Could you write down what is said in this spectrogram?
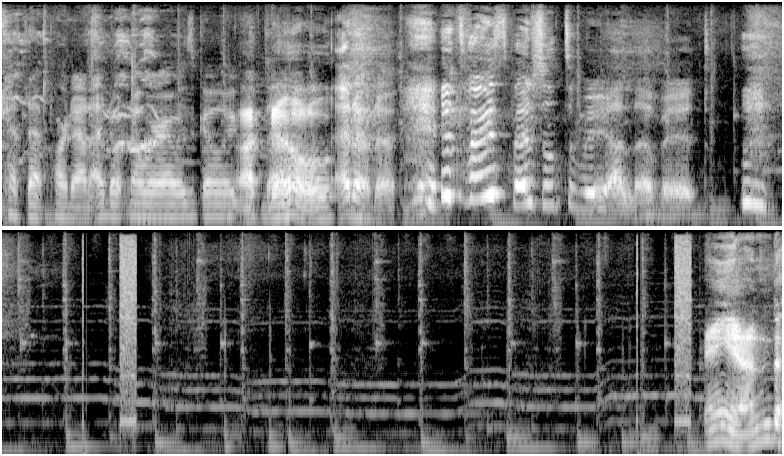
Cut that part out. I don't know where I was going. I that. know. I don't know. It's very special to me. I love it. And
